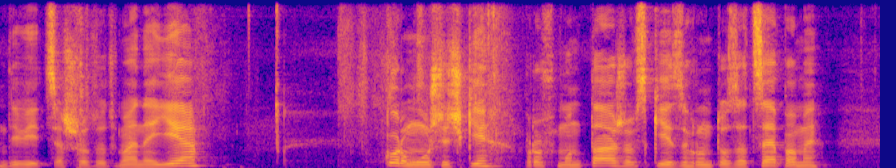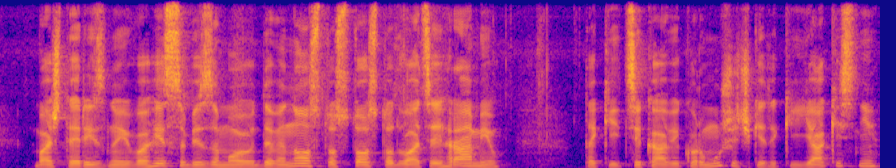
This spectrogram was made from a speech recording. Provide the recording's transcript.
Дивіться, що тут в мене є. Кормушечки профмонтажовські з ґрунтозацепами. Бачите, різної ваги собі замовив 90, 100, 120 грамів. Такі цікаві кормушечки, такі якісні.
